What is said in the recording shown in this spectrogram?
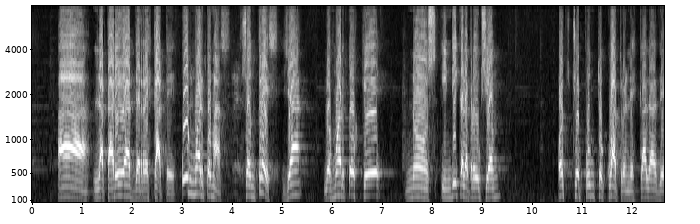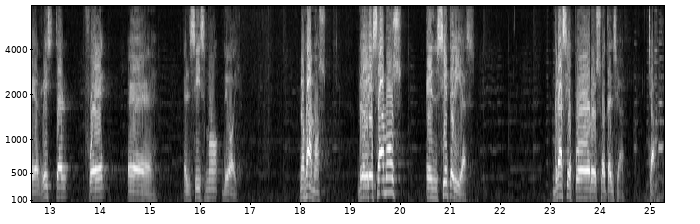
a la tarea de rescate. Un muerto más. Son tres ya los muertos que nos indica la producción. 8.4 en la escala de Richter fue el sismo de hoy. Nos vamos. Regresamos en siete días. Gracias por su atención. Tchau.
